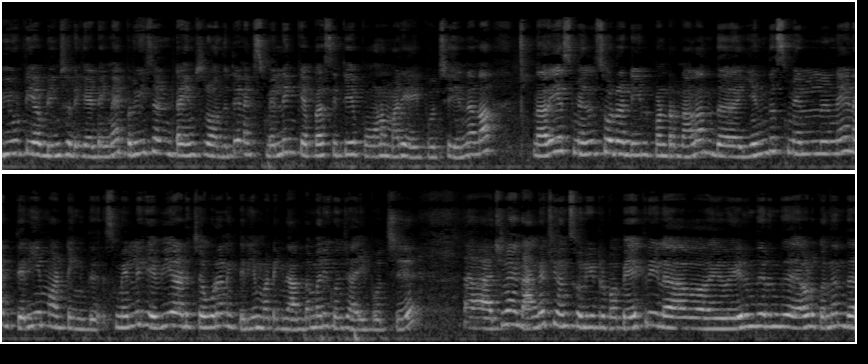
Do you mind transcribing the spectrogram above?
பியூட்டி அப்படின்னு சொல்லி கேட்டிங்கன்னா இப்போ ரீசெண்ட் டைம்ஸில் வந்துட்டு எனக்கு ஸ்மெல்லிங் கெப்பாசிட்டியே போன மாதிரி ஆகிப்போச்சு என்னன்னா நிறைய ஸ்மெல்ஸோட டீல் பண்ணுறதுனால அந்த எந்த ஸ்மெல்லுன்னே எனக்கு தெரிய மாட்டேங்குது. ஸ்மெல்லு ஹெவியாக அடித்தா கூட எனக்கு தெரிய மாட்டேங்குது. அந்த மாதிரி கொஞ்சம் ஆகிப்போச்சு ஆக்சுவலாக என் தங்கச்சி வந்து சொல்லிட்டு இருப்பா பேக்கரியில் இருந்து இருந்து அவளுக்கு வந்து அந்த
